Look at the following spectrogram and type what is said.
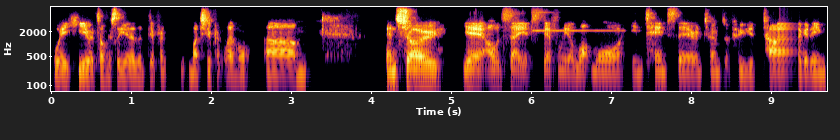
Where here it's obviously at a different, much different level. Um, and so, yeah, I would say it's definitely a lot more intense there in terms of who you're targeting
